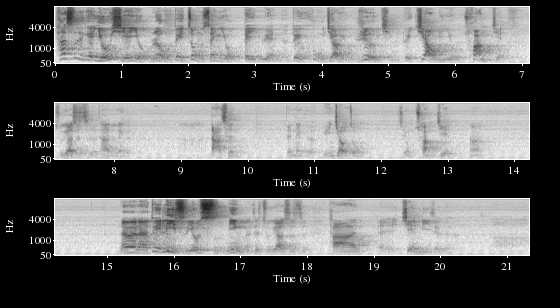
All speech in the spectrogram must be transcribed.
他是一个有血有肉，对众生有悲怨的，对护教有热情，对教理有创建，主要是指他的那个啊大乘的那个原教宗这种创建啊。那么呢，对历史有使命啊，这主要是指他呃建立这个啊，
